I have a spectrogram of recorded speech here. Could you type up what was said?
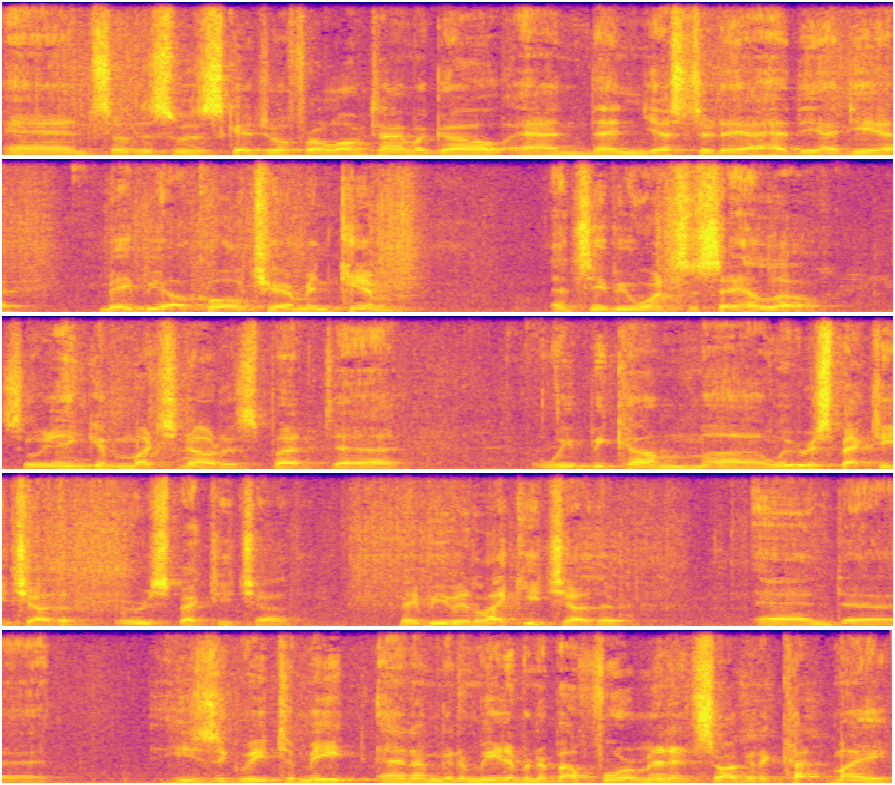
And so this was scheduled for a long time ago. And then yesterday, I had the idea maybe I'll call Chairman Kim and see if he wants to say hello. So we didn't give him much notice, but uh, we've become, uh, we respect each other. We respect each other. Maybe even like each other. And uh, he's agreed to meet, and I'm going to meet him in about four minutes. So I'm going to cut my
